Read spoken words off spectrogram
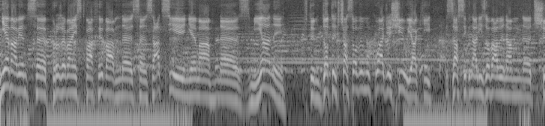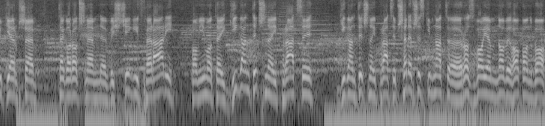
Nie ma więc, e, proszę Państwa, chyba e, sensacji, nie ma zmiany w tym dotychczasowym układzie sił, jaki zasygnalizowały nam e, trzy pierwsze tegoroczne e, wyścigi Ferrari. Pomimo tej gigantycznej pracy, gigantycznej pracy przede wszystkim nad e, rozwojem nowych opon, bo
